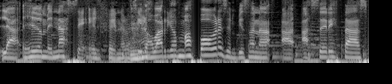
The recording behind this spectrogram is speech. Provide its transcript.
la, es de donde nace el género. Si Ujú. los barrios más pobres empiezan a, a- a hacer estas,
